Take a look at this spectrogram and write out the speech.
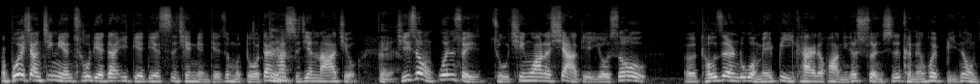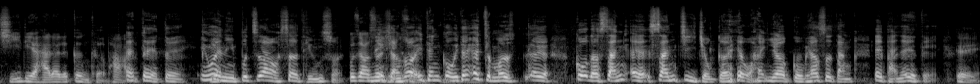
不会像今年初跌段一跌跌四千点跌这么多，但它时间拉久。对，其实这种温水煮青蛙的下跌，有时候。呃，投资人如果没避开的话，你的损失可能会比这种急跌还来得更可怕。哎，对对，因为你不知道设停损，不知道你想说一天过一天，哎，怎么呃过了三呃三季九个月完以后，股票市场一盘就跌。对，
